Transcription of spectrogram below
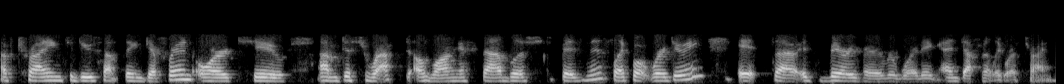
of trying to do something different or to um, disrupt a long established business like what we're doing, it's uh, it's very very rewarding and definitely worth trying.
